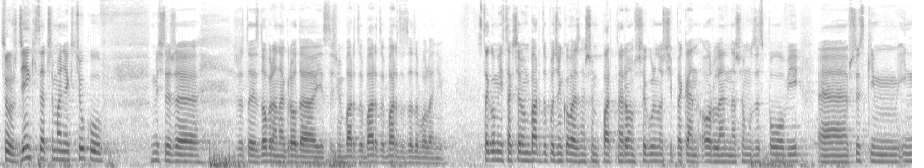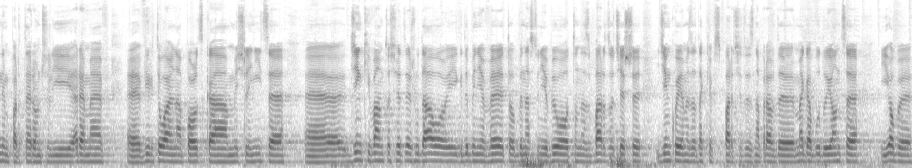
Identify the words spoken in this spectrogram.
cóż, dzięki za trzymanie kciuków. myślę, że, że to jest dobra nagroda i jesteśmy bardzo, bardzo, bardzo zadowoleni. Z tego miejsca chciałbym bardzo podziękować naszym partnerom, w szczególności PKN Orlen, naszemu zespołowi, e, wszystkim innym partnerom, czyli RMF, e, Wirtualna Polska, Myślenice. E, dzięki Wam to się też udało i gdyby nie Wy, to by nas tu nie było. To nas bardzo cieszy i dziękujemy za takie wsparcie. To jest naprawdę mega budujące i oby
